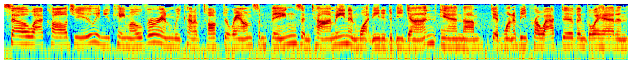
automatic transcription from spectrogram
So I called you and you came over and we kind of talked around some things and timing and what needed to be done and um, did want to be proactive and go ahead and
